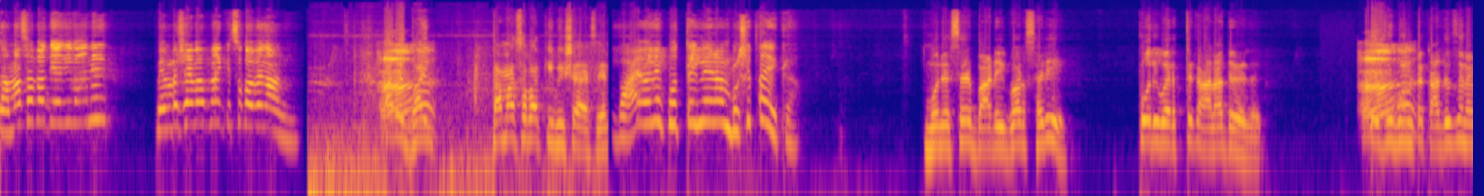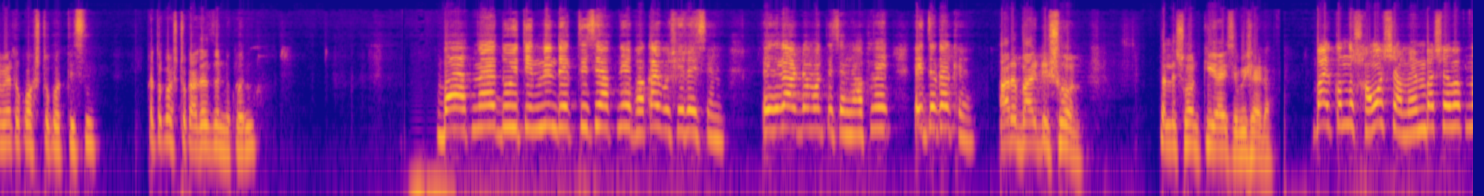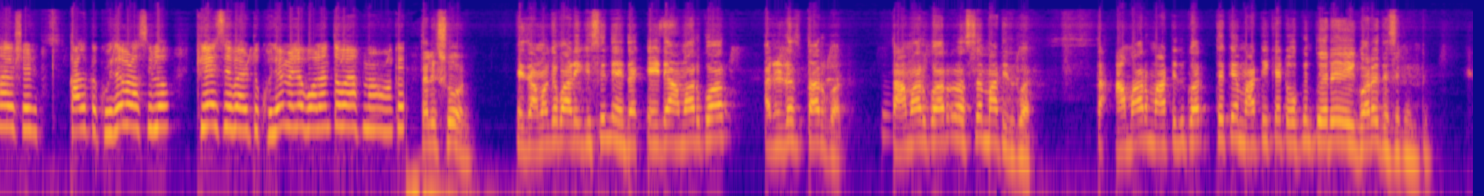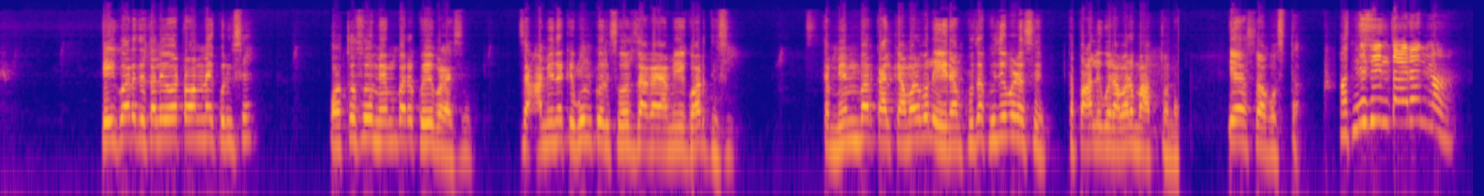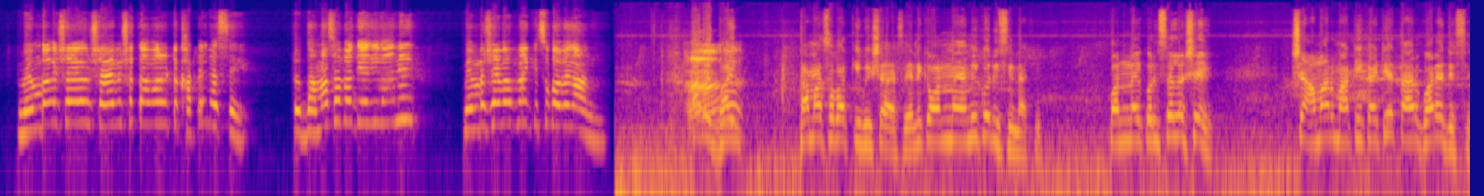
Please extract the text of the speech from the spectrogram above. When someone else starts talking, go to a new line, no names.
ধামা চাপা দিয়ে মেম্বার সাহেব আপনার কিছু কবে না
আরে ভাই তামাশা আবার কি বিষয় আছে?
ভাই মানে প্রত্যেক দিন আমি বসে থাকি কা?
মনে হচ্ছে বাড়ি ঘর ছাড়িয়ে পরিবারের থেকে আলাদা হয়ে যায় এই জীবনটা কাদের জন্য? আমি এত কষ্ট করতেছি। এত কষ্ট কাদের জন্য করি?
ভাই আপনার দুই তিন দিন দেখতেছি আপনি ফাঁকায় বসে রয়েছেন। এই জায়গায় আড্ডা মারতেছেন। আপনি এই জায়গা কে?
আরে বাইটি শোন। তাহলে শোন কি আইছে বিষয়টা।
ভাই, কোনো সমস্যা? মেম্বার সাহেব আপনার সে কালকে খুঁজে বেড়াছিল কি হয়েছে ভাই, একটু খুলে মেলে বলেন তো ভাই আপনার আমাকে।
তাহলে শোন, এই যে আমাকে বাড়ি গেছে নে দেখ, এইটা আমার ঘর আর এটা তার ঘর। তা আমার ঘর আছে মাটির ঘর। তা আমার মাটির ঘর থেকে মাটি কেটে ও কিন্তু এর এই ঘরে দিয়েছে কিন্তু। এই ঘরে দিয়ে তাহলে ওটা অন্যায় করিছে। অথচ মেম্বারে কয়ে বেড়াইছে যে আমি নাকি ভুল করেছি, ওর জায়গায় আমি এই ঘর দিছি। তা মেম্বার কালকে আমার বলে এরাম খুঁজা খুঁজে বেড়েছে তা পালি বলে, আমার মারতো না। এ আছে অবস্থা।
আপনি চিন্তা করেন না। মেম্বার সাহেব সাহেবের সাথে আমার একটা খাতের আছে। তো দামা চাপা দিয়ে দিবানি মেম্বার সাহেব আপনার কিছু কবে না
আরে ভাই তামাশা আবার কি বিষয় আছে? এনেকে অন্যায় আমি করেছি নাকি? অন্যায় করেছিল সে। সে আমার মাটি কাটিয়ে তার ঘরে দিছে।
